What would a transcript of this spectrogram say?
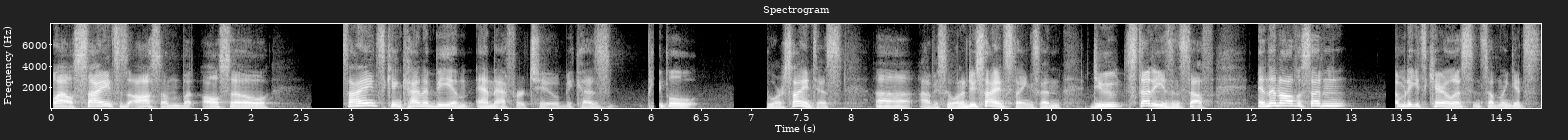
while science is awesome, but also science can kind of be a MF or two because people who are scientists uh, obviously want to do science things and do studies and stuff. And then all of a sudden, somebody gets careless and something gets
